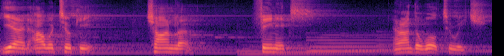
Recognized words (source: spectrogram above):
here in Ahwatukee, Chandler, Phoenix, around the world to reach.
